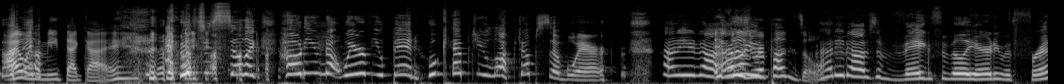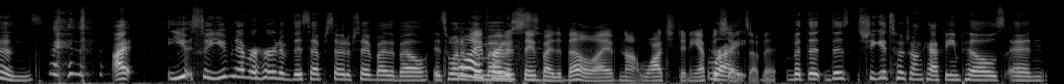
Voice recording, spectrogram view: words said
I want to meet that guy. I was just so like, how do you not? Where have you been? Who kept you locked up somewhere? How do you not? it how do was you- Rapunzel. How do you not have some vague familiarity with Friends? I you so you've never heard of this episode of Saved by the Bell? It's one well, of the I've most heard of Saved by the Bell. I have not watched any episodes Right. of it. But the this she gets hooked on caffeine pills and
